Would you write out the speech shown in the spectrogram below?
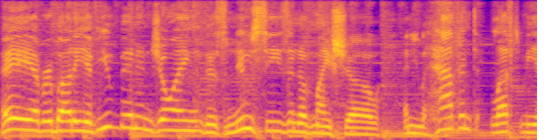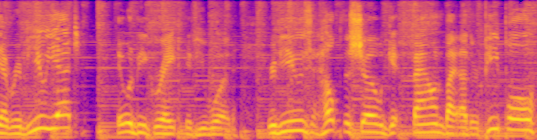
Hey, everybody, if you've been enjoying this new season of my show and you haven't left me a review yet, it would be great if you would. Reviews help the show get found by other people,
